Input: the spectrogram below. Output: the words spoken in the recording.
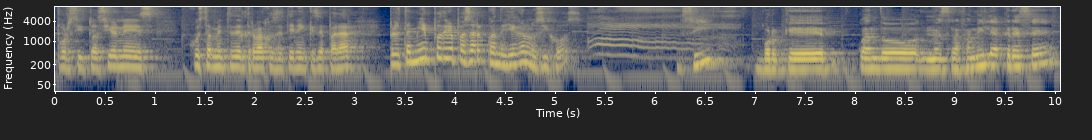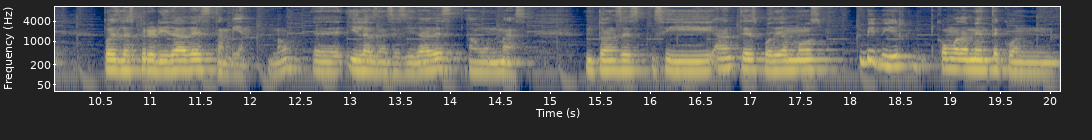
por situaciones justamente del trabajo se tienen que separar, pero también podría pasar cuando llegan los hijos. Sí, porque cuando nuestra familia crece, pues las prioridades también, ¿no? Eh, y las necesidades aún más. Entonces, si antes podíamos vivir cómodamente con,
